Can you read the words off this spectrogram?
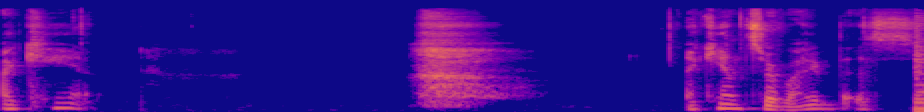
I can't. I can't survive this.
